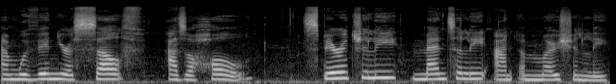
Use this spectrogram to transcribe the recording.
and within yourself as a whole, spiritually, mentally, and emotionally.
